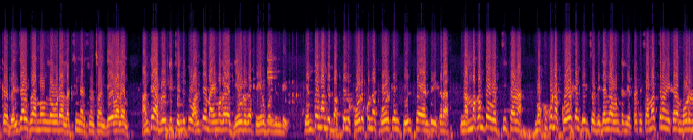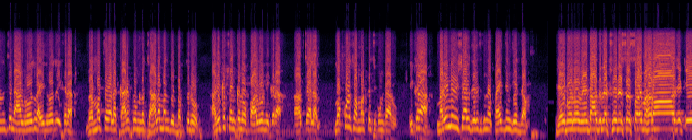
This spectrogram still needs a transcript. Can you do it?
ఇక్కడ బెల్జాల్ గ్రామంలో కూడా లక్ష్మీ నరసింహస్వామి దేవాలయం అంతే అభివృద్ధి చెందుతూ అంతే మహిమగల దేవుడుగా పేరు పొందింది. ఎంతో మంది భక్తులు కోరుకున్న కోరికలు తీర్చాయంటూ ఇక్కడ నమ్మకంతో వచ్చి తన మొక్కుకున్న కోరికలు తీర్చే విధంగా ఉంటుంది. ప్రతి సంవత్సరం ఇక్కడ మూడు నుంచి నాలుగు రోజులు ఐదు రోజులు ఇక్కడ బ్రహ్మోత్సవాల కార్యక్రమంలో చాలా మంది భక్తులు అధిక సంఖ్యలో పాల్గొని ఇక్కడ చాలా మొక్కులు సమర్పించుకుంటారు. ఇక్కడ మరిన్ని విషయాలు తెలుసుకునే ప్రయత్నం చేద్దాం. జై బోలో వేదాది లక్ష్మీనేశ్వర స్వామి మహారాజుకి.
